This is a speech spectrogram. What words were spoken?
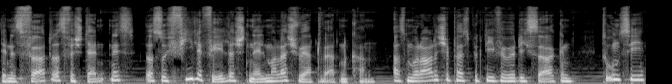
denn es fördert das Verständnis, dass durch viele Fehler schnell mal erschwert werden kann. Aus moralischer Perspektive würde ich sagen, tun Sie,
